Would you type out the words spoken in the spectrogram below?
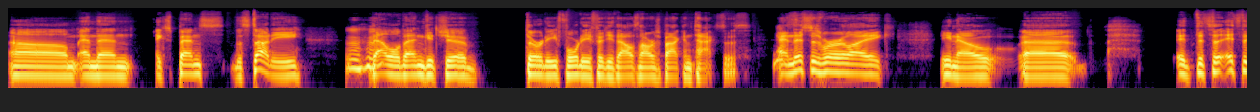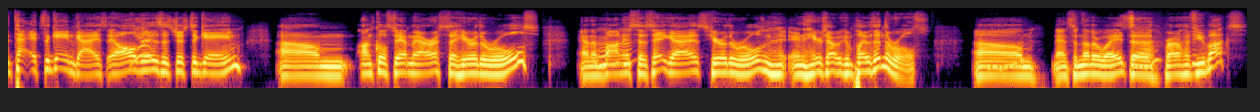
um, and then expense the study. Mm-hmm. That will then get you 30, 40, 50,000 dollars back in taxes. Yes. And this is where like, you know, uh it, it's a, it's the ta- it's the game, guys. All yeah. it is is just a game. Um, Uncle Sam Yara said, "Here are the rules," and then mm-hmm. Bonnie says, "Hey guys, here are the rules, and, and here's how we can play within the rules." Um, mm-hmm. That's another way to so, write off a few bucks.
